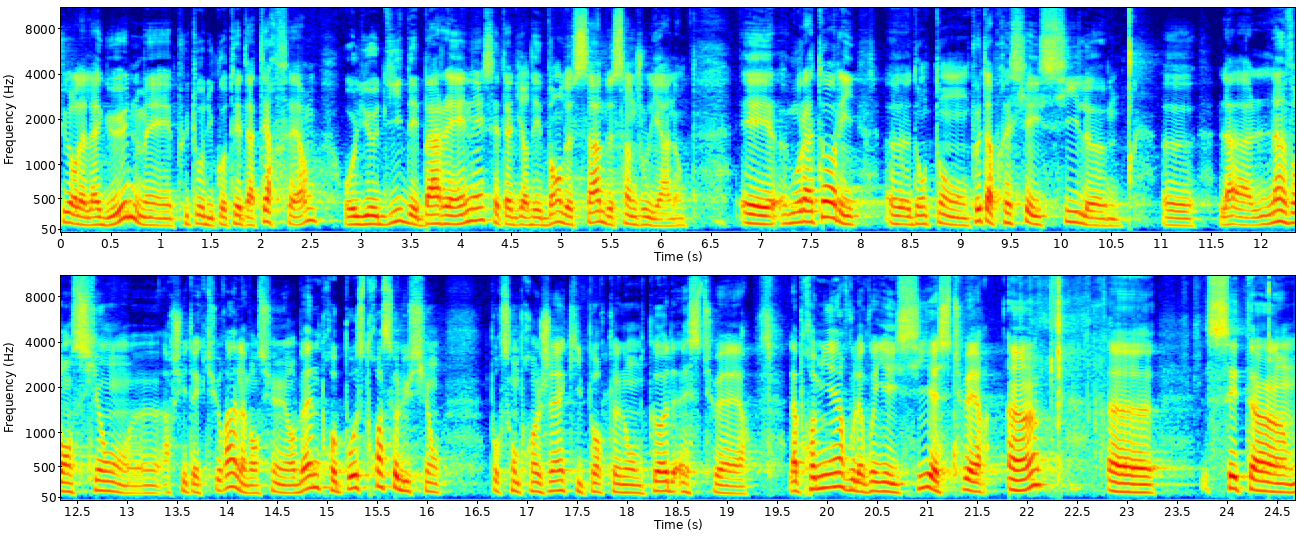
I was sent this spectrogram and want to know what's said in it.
la lagune, mais plutôt du côté de la terre ferme, au lieu dit des barene, c'est-à-dire des bancs de sable de San Giuliano. Et Muratori, dont on peut apprécier ici l'invention architecturale, l'invention urbaine, propose trois solutions pour son projet qui porte le nom de code Estuaire. La première, vous la voyez ici, Estuaire 1. Euh, c'est un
